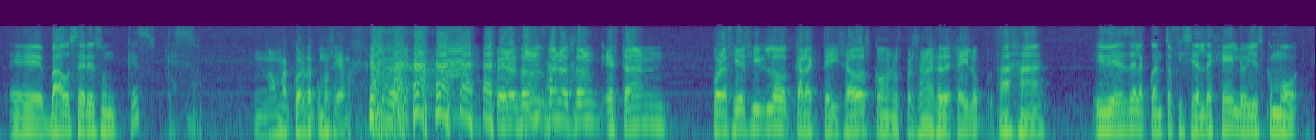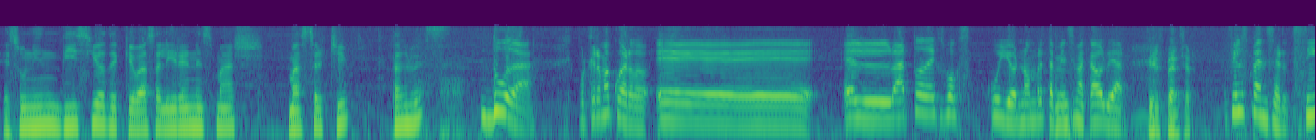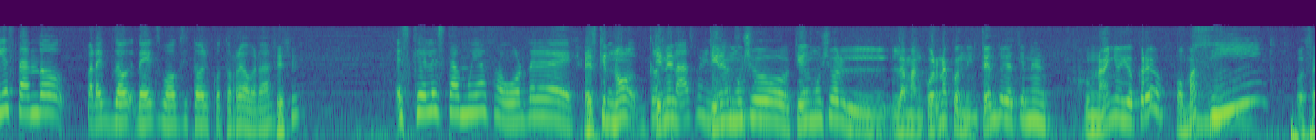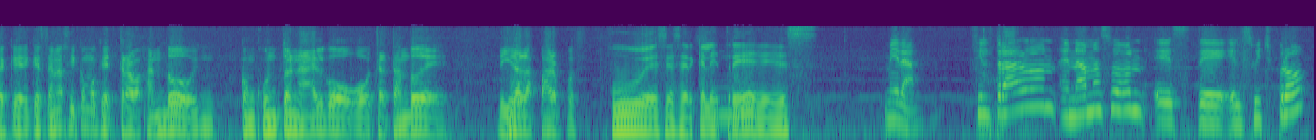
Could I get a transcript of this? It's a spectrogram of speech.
eh, Bowser es un ¿qué es? ¿Qué es eso? No me acuerdo cómo se llama. Pero son, bueno, son, están, por así decirlo, caracterizados con los personajes de Halo, pues. Ajá. Y es de la cuenta oficial de Halo y es como, ¿es un indicio de que va a salir en Smash Master Chief? Tal vez. Duda, porque no me acuerdo. Eh, el vato de Xbox cuyo nombre también se me acaba de olvidar. Phil Spencer. Phil Spencer sigue estando para de Xbox y todo el cotorreo, ¿verdad? Sí, sí. Es que él está muy a favor de... Es que no, tienen, mucho, tienen mucho el- la mancuerna con Nintendo, ya tienen un año yo creo, o más. Sí, O sea, que, que están así como que trabajando en conjunto en algo o tratando de, de ir a la par, pues. Uy, se acerca el E3. mira, filtraron en Amazon este el Switch Pro,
